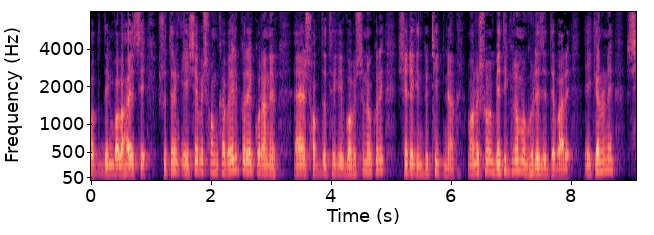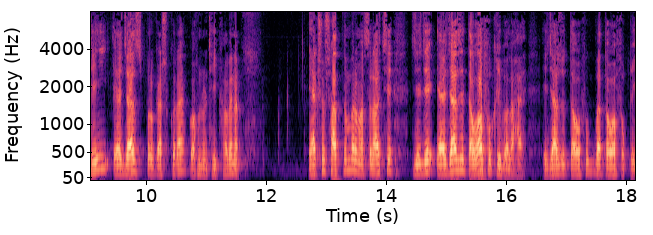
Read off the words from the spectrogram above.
কতদিন বলা হয়েছে? সুতরাং এই হিসেবে সংখ্যা বের করে কোরআনের শব্দ থেকে গবেষণা করে সেটা কিন্তু ঠিক না। অনেক সময় ব্যতিক্রমও ঘটে যেতে পারে। এই কারণে সেই এজাজ প্রকাশ করা কখনো ঠিক হবে না। একশো সাত নম্বর মশলা আছে যে যে এজাজে তাওয়াফুকি বলা হয়। এজাজু তাওয়াফুক বা তাওয়াফুকি।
